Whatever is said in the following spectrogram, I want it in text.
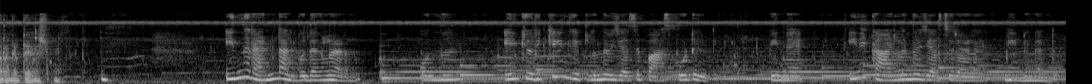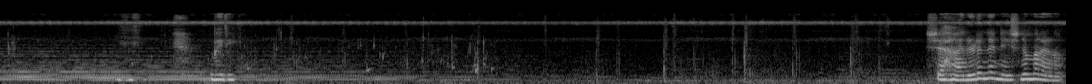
ഇറങ്ങട്ടെ ലക്ഷ്മി ഇന്ന് രണ്ട് അത്ഭുതങ്ങൾ നടന്നു. ഒന്ന് എനിക്ക് ഒരിക്കലും കിട്ടില്ലെന്ന് വിചാരിച്ച പാസ്പോർട്ട് കിട്ടി. പിന്നെ ഇനി കാണില്ലെന്ന് വിചാരിച്ച ഒരാളെ വീണ്ടും കണ്ടു. വരി. ഷഹാനോട് അന്വേഷണം പറയണം.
